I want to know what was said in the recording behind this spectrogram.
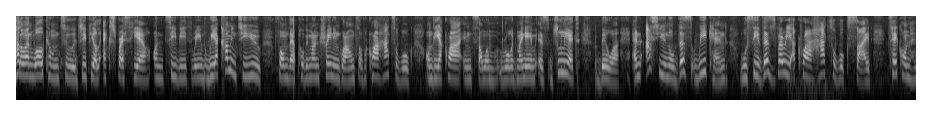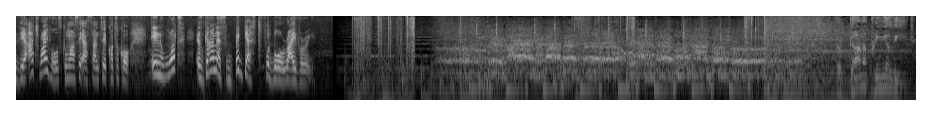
Hello and welcome to GPL Xpress here on TV3. We are coming to you from the Pobiman training grounds of Accra Hearts on the Accra Nsawam Road. My name is Juliet Bawuah and as you know this weekend we'll see this very Accra Hearts side take on their arch rivals Kumasi Asante Kotoko in what is Ghana's biggest football rivalry. Ghana Premier League.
